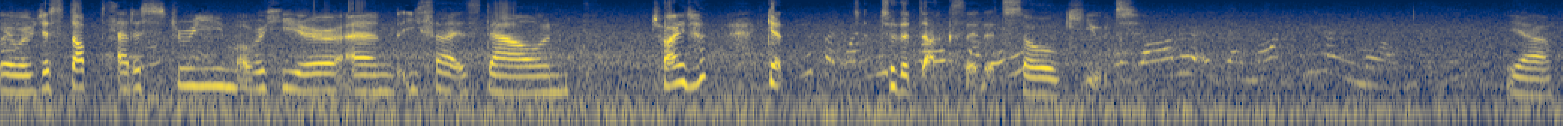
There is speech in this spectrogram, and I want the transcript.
Wait, we've just stopped at a stream over here and Esa is down trying to get to the ducks and it's so cute. Yeah.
